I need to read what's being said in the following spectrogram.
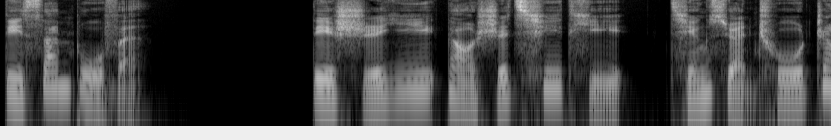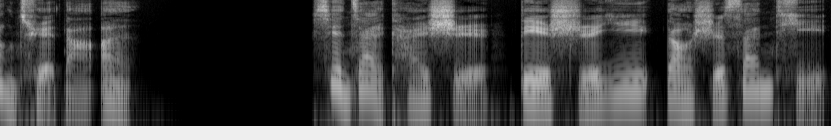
第三部分，第十一到十七题，请选出正确答案。现在开始第十一到十三题。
